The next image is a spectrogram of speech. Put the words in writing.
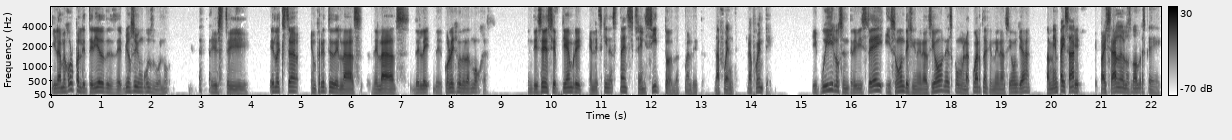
Y la mejor paletería desde. Yo soy un Guzgo, ¿no? este, es la que está enfrente de las, de las, del Colegio de las Monjas. El 16 de septiembre, en la esquina está exquisito la paleta. La fuente. La fuente. Y fui, los entrevisté y son de generaciones, como la cuarta generación ya. También paisanos. paisanos. de los nombres que,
